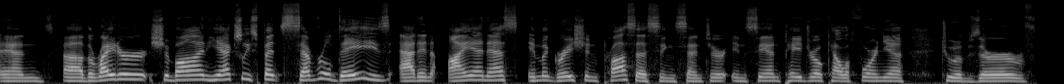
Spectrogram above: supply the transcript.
and uh, the writer Shiban, he actually spent several days at an INS immigration processing center in San Pedro, California, to observe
